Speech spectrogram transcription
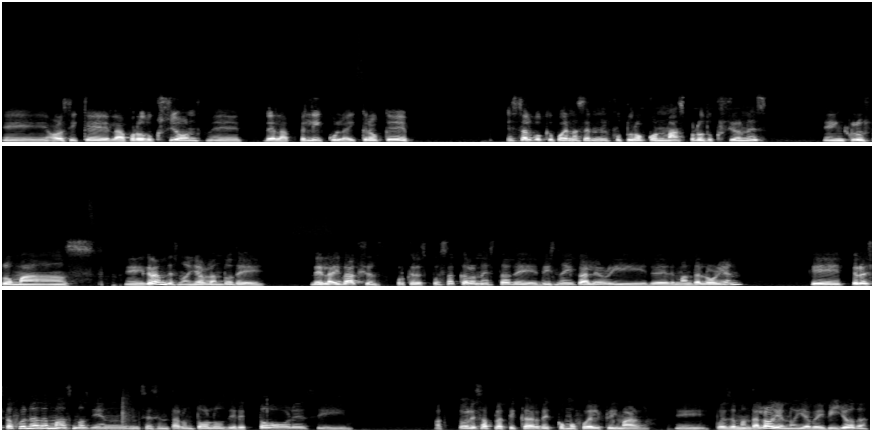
ahora sí que la producción de la película, y creo que es algo que pueden hacer en el futuro con más producciones e incluso más grandes, ¿no? Ya hablando de, de live actions, porque después sacaron esta de Disney Gallery de, de Mandalorian, que, pero esta fue nada más, más bien se sentaron todos los directores y actores a platicar de cómo fue el filmar eh, pues de Mandalorian, ¿no? Y a Baby Yoda.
